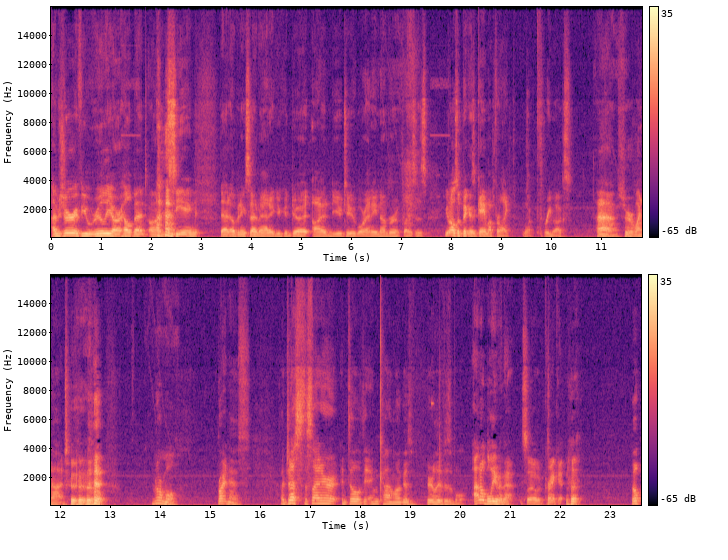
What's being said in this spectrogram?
I'm sure if you really are hell bent on seeing that opening cinematic, you could do it on YouTube or any number of places. You can also pick this game up for like what three bucks. Ah, sure, why not? Normal. Brightness. Adjust the slider until the Encom logo is barely visible. I don't believe in that, so crank it. Well,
